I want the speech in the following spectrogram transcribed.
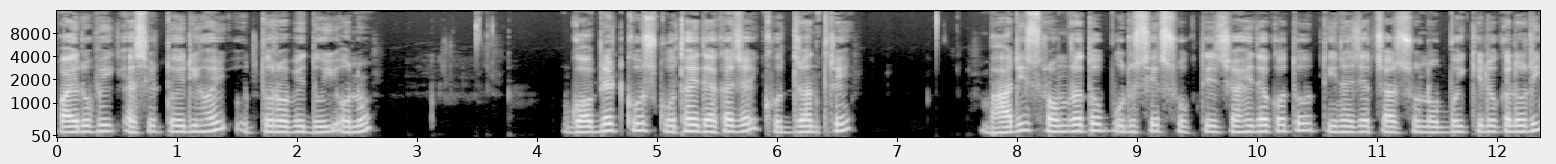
পাইরুভিক অ্যাসিড তৈরি হয়? উত্তর হবে দুই অণু। গবলেট কোষ কোথায় দেখা যায়? ক্ষুদ্রান্ত্রে। ভারী শ্রমরত পুরুষের শক্তির চাহিদা কত? তিন হাজার চারশো নব্বই কিলো ক্যালোরি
